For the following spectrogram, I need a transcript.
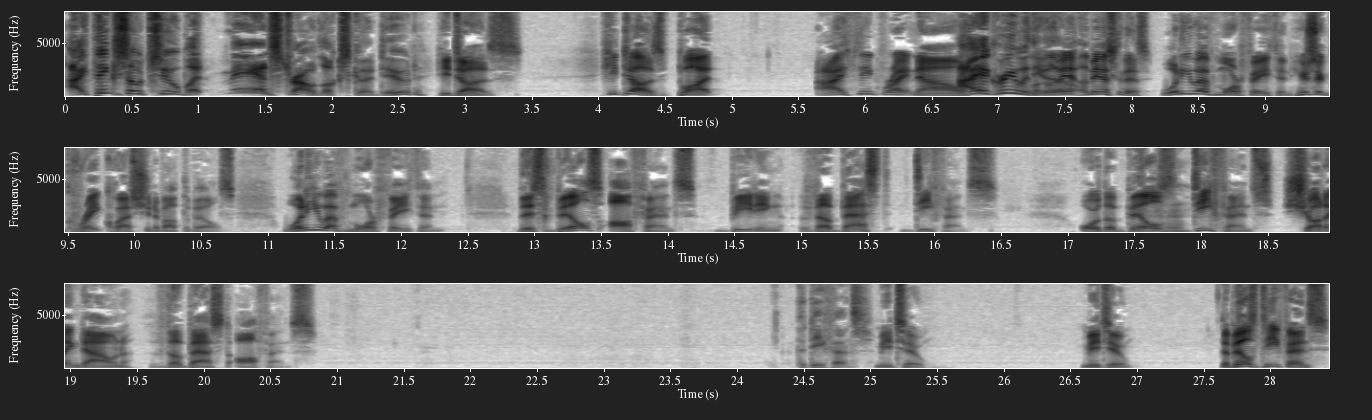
I think so too, but man, Stroud looks good, dude. He does. He does, but I think right now. I agree with you. Let me, let me, ask you this: What do you have more faith in? Here's a great question about the Bills. What do you have more faith in? This Bills offense beating the best defense, or the Bills mm-hmm. defense shutting down the best offense? The defense. Me too. Me too. The Bills defense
